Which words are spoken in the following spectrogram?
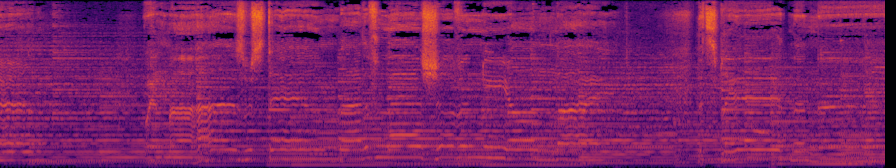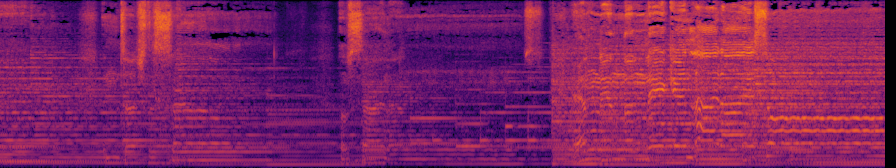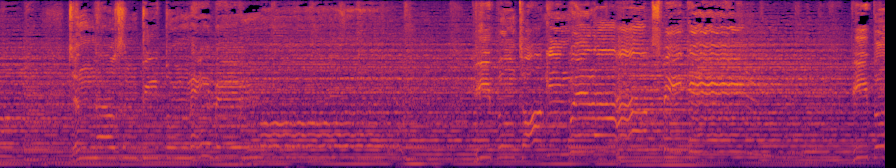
the sound of silence. And in the naked light I saw ten thousand people, maybe more. People talking without speaking. People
